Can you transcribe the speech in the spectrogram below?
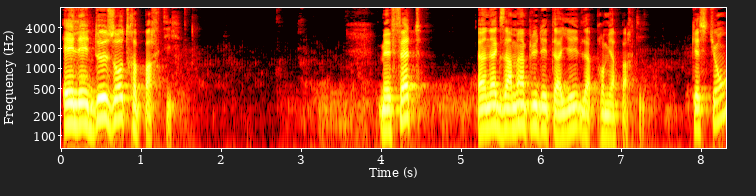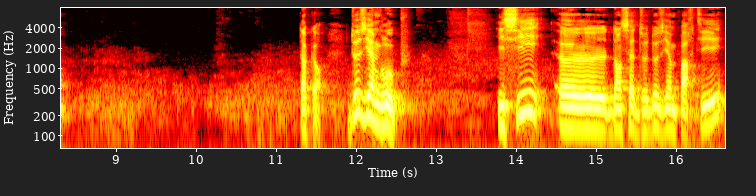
et les deux autres parties? Mais faites un examen plus détaillé de la première partie. Question? D'accord. Deuxième groupe. Ici, euh, dans cette deuxième partie,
